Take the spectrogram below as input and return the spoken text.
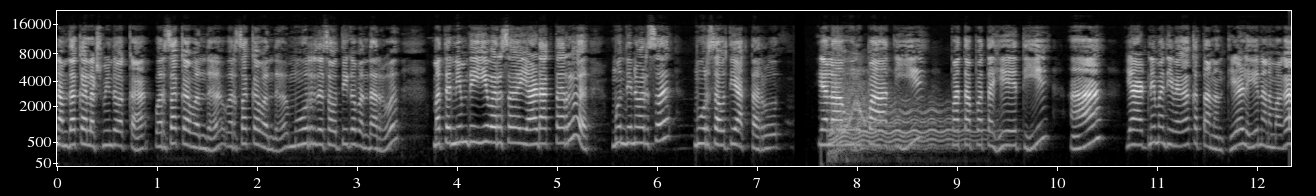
ನಮ್ದಕ್ಕ ಲಕ್ಷ್ಮೀಂದು ಅಕ್ಕ ವರ್ಷಕ್ಕ ಒಂದ ವರ್ಷಕ್ಕ ಒಂದ ಮೂರರ ಸೌತಿಗೆ ಬಂದಾರು ಮತ್ತೆ ನಿಮ್ದು ಈ ವರ್ಷ ಎರಡ್ ಆಗ್ತಾರ ಮುಂದಿನ ವರ್ಷ ಮೂರ್ ಸೌತಿ ಆಗ್ತಾರು ಎಲ್ಲ ಊರು ಪಾತಿ ಪತ ಪತ ಹೇತಿ ಆ ಎರಡನೇ ಮದುವೆ ಆಗಕತ್ತಾನಂತ ಹೇಳಿ ನನ್ನ ಮಗ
